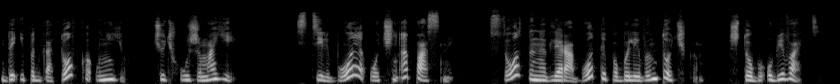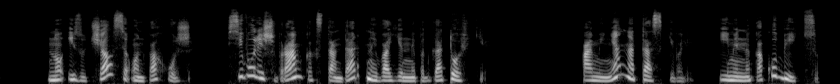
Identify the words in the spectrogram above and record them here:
Да и подготовка у нее чуть хуже моей. Стиль боя очень опасный созданы для работы по болевым точкам, чтобы убивать. Но изучался он, похоже, всего лишь в рамках стандартной военной подготовки. А меня натаскивали именно как убийцу,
